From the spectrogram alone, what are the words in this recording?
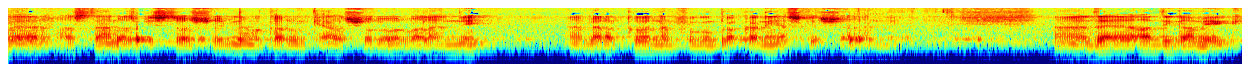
mert aztán az biztos, hogy mi nem akarunk elsodorva lenni, mert akkor nem fogunk akarni eszközse lenni. De addig, amíg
